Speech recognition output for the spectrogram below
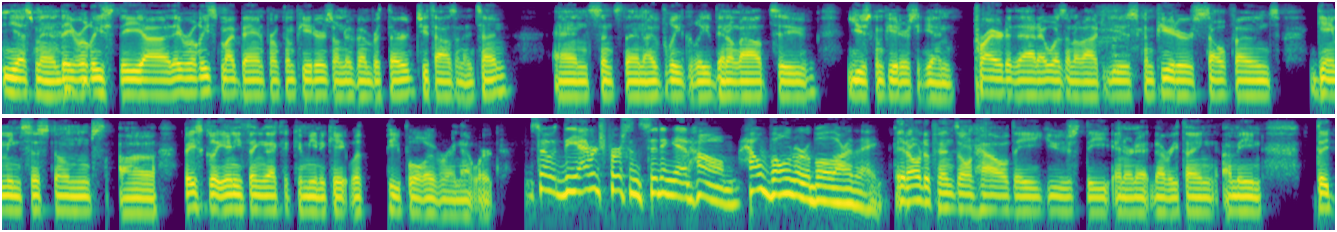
Yes, man. They released the uh, they released my ban from computers on November 3rd, 2010, and since then I've legally been allowed to use computers again prior to that, I wasn't allowed to use computers, cell phones, gaming systems, uh, basically anything that could communicate with people over a network. So, the average person sitting at home, how vulnerable are they? It all depends on how they use the internet and everything. I mean, the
